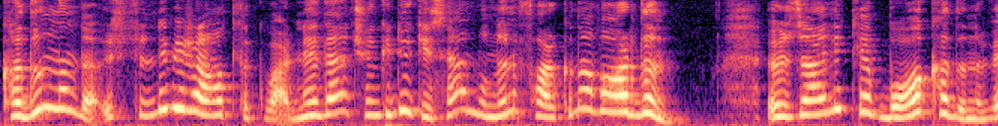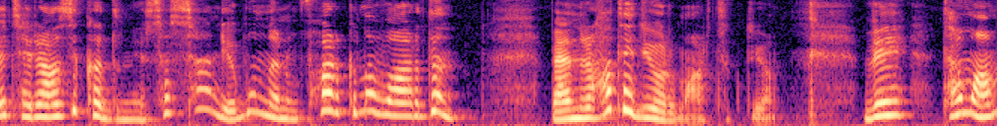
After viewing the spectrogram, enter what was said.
Kadının da üstünde bir rahatlık var. Neden? Çünkü diyor ki sen bunların farkına vardın. Özellikle boğa kadını ve terazi kadınıysa sen diyor bunların farkına vardın. Ben rahat ediyorum artık diyor. Ve tamam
